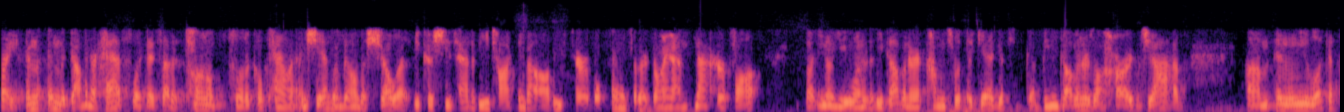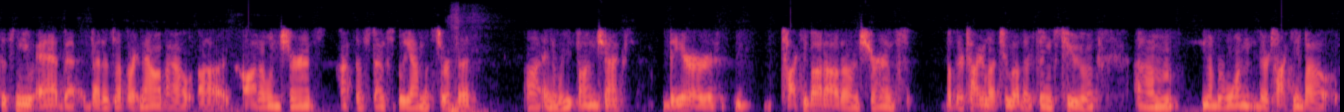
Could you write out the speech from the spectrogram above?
Right, and and the governor has, like I said, a ton of political talent, and she hasn't been able to show it because she's had to be talking about all these terrible things that are going on. Not her fault, but you know, you wanted to be governor. It comes with the gig. It's being governor is a hard job. Um, and when you look at this new ad that, that is up right now about uh, auto insurance, ostensibly on the surface, uh, and refund checks, they are talking about auto insurance, but they're talking about two other things too. Um, number one, they're talking about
